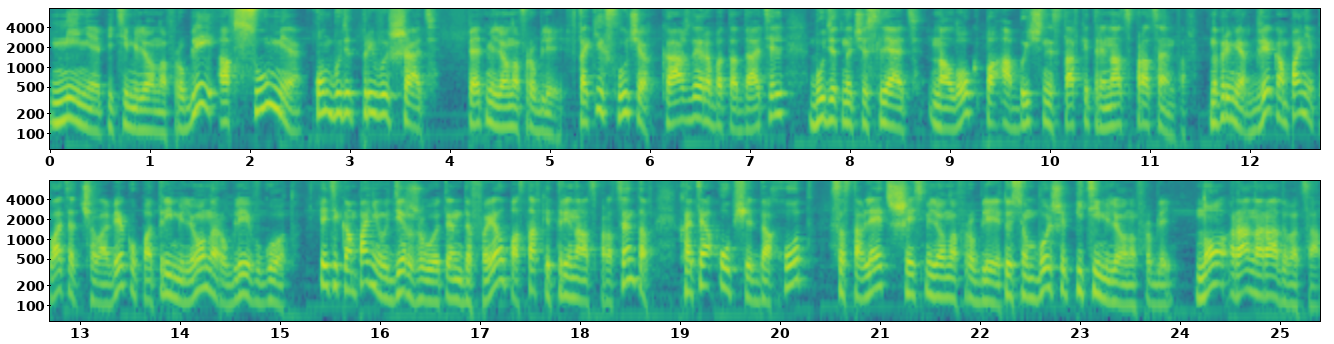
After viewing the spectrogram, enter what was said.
менее 5 миллионов рублей, а в сумме он будет превышать 5 миллионов рублей. В таких случаях каждый работодатель будет начислять налог по обычной ставке 13%. Например, две компании платят человеку по 3 миллиона рублей в год. Эти компании удерживают НДФЛ по ставке 13%, хотя общий доход составляет 6 миллионов рублей, то есть он больше 5 миллионов рублей. Но рано радоваться.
